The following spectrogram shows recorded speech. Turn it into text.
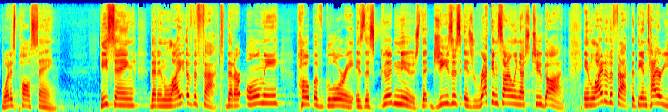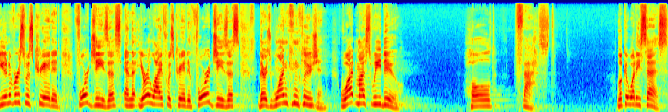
What is Paul saying? He's saying that in light of the fact that our only hope of glory is this good news that Jesus is reconciling us to God. In light of the fact that the entire universe was created for Jesus and that your life was created for Jesus, there's one conclusion. What must we do? Hold fast. Look at what he says.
